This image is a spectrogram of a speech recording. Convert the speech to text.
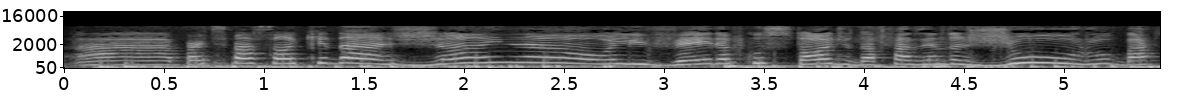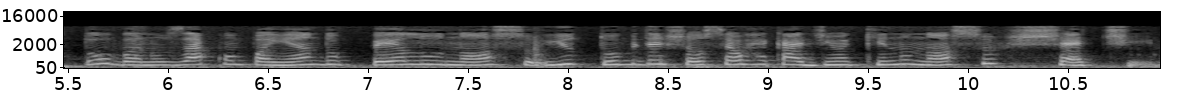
A participação aqui da Jaina Oliveira Custódio, da Fazenda Jurubatuba, nos acompanhando pelo nosso YouTube, deixou seu recadinho aqui no nosso chat.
